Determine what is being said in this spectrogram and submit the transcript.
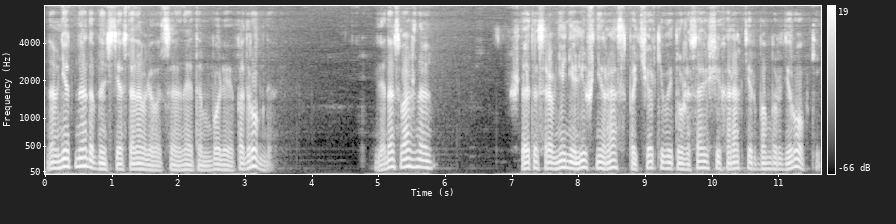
Нам нет надобности останавливаться на этом более подробно. Для нас важно, что это сравнение лишний раз подчеркивает ужасающий характер бомбардировки,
